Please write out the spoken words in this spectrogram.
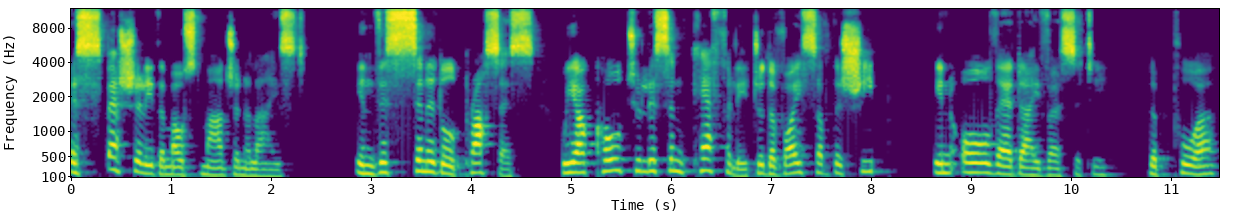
especially the most marginalized. In this synodal process, we are called to listen carefully to the voice of the sheep in all their diversity the poor,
